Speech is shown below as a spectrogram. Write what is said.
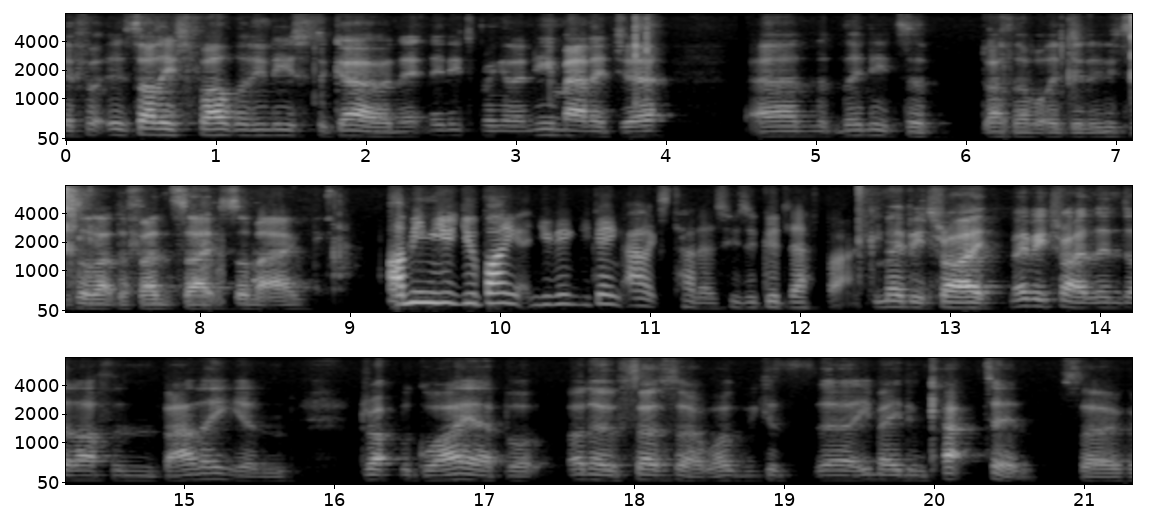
if it's Ollie's fault that he needs to go, and they, they need to bring in a new manager, and they need to. I don't know what they did. They need to sort that defence out somehow. I mean, you you're buying you're, you're getting Alex Telles, who's a good left back. Maybe try maybe try Lindelof and Bailly and drop Maguire, but I oh know so so won't because uh, he made him captain. So.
